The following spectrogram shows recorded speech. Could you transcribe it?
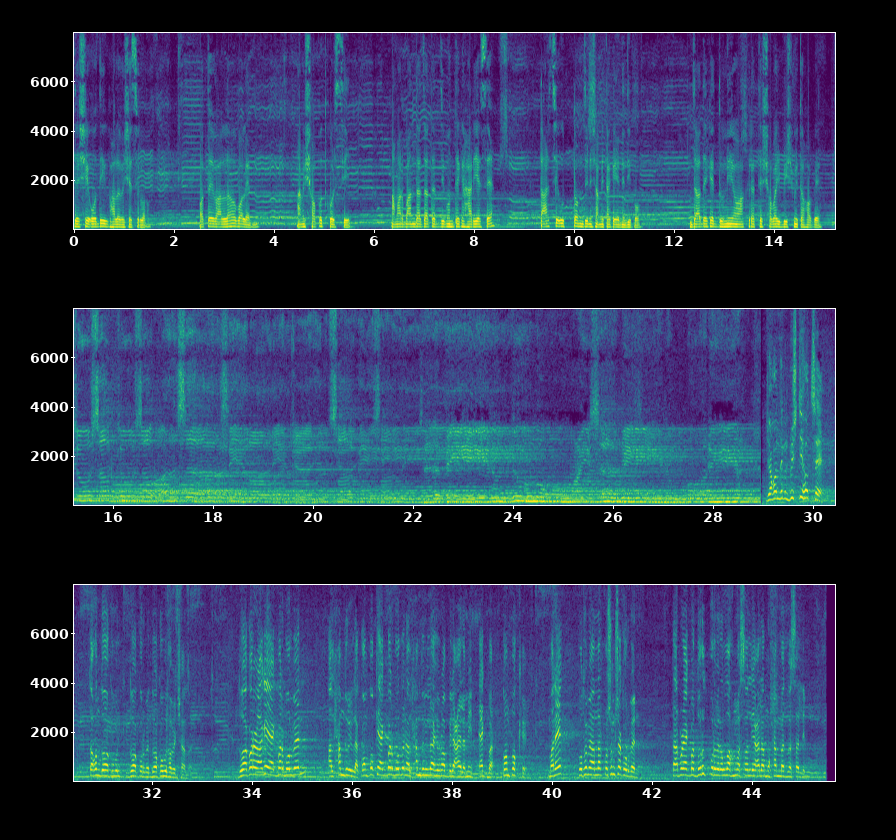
যে সে অধিক ভালোবেসেছিল। অতএব আল্লাহ বলেন, আমি শপথ করছি, আমার বান্দা যা তার জীবন থেকে হারিয়েছে, তার চেয়ে উত্তম জিনিস আমি তাকে এনে দিব, যা দেখে দুনিয়া ও আখিরাতে সবাই বিস্মিত হবে। যখন দেখবেন বৃষ্টি হচ্ছে, তখন দোয়া কবুল, দোয়া করবেন, দোয়া কবুল হবে ইনশাআল্লাহ। দোয়া করার আগে একবার বলবেন, আলহামদুলিল্লাহ। কমপক্ষে একবার বলবেন, আলহামদুলিল্লাহ রব্বিল আলমিন। একবার, কমপক্ষে। মানে প্রথমে আল্লাহর প্রশংসা করবেন, তারপর একবার দরুদ পড়বেন আল্লাহ সাল্লি আলা মুহাম্মদ ওয়াসাল্লিম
